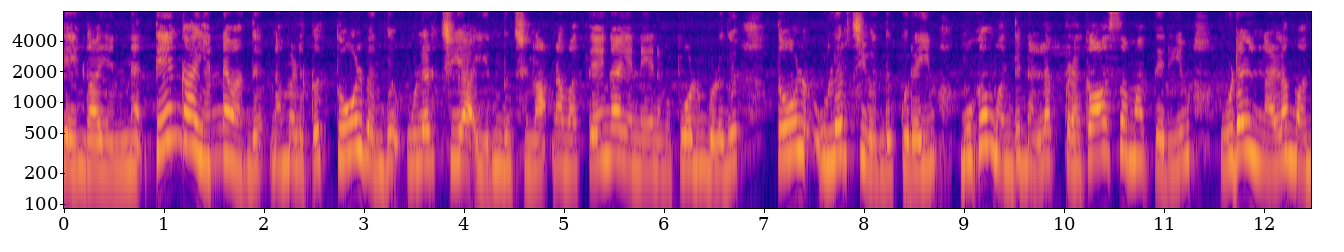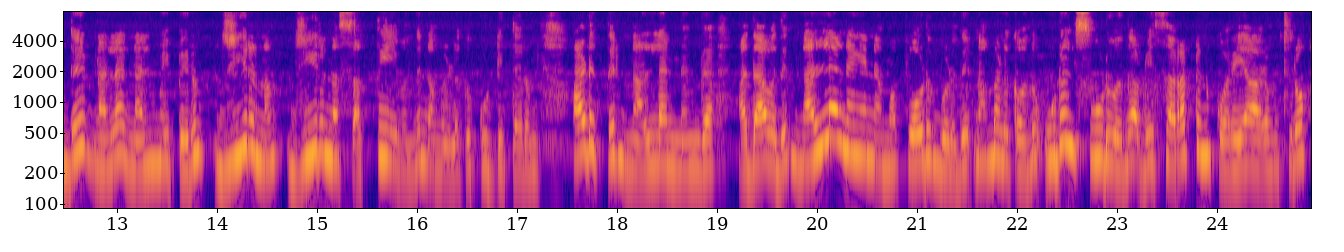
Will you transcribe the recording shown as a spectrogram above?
தேங்காய் எண்ணெய். தேங்காய் எண்ணெய் வந்து நம்மளுக்கு தோல் வந்து உலர்ச்சியாக இருந்துச்சுன்னா நம்ம தேங்காய் எண்ணெயை நம்ம போடும் பொழுது தோல் உலர்ச்சி வந்து குறையும். முகம் வந்து நல்ல பிரகாசமாக தெரியும். உடல் நலம் வந்து நல்ல நன்மை பெறும். ஜீரணம் ஜீரண சக்தியை வந்து நம்மளுக்கு கூட்டித்தரும் அடுத்து நல்லெண்ணெய்ங்க. அதாவது நல்லெண்ணெயை நம்ம போடும் பொழுது நம்மளுக்கு வந்து உடல் சூடு வந்து அப்படியே சரட்டுன்னு குறைய ஆரம்பிச்சிடும்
